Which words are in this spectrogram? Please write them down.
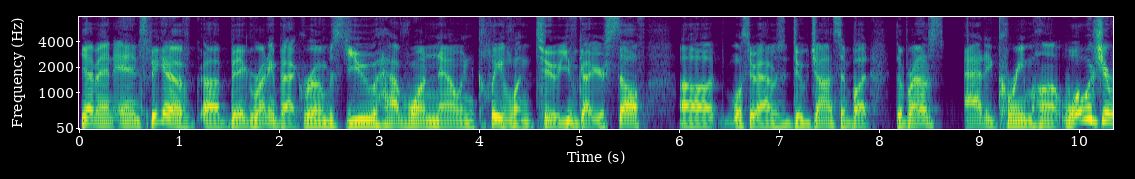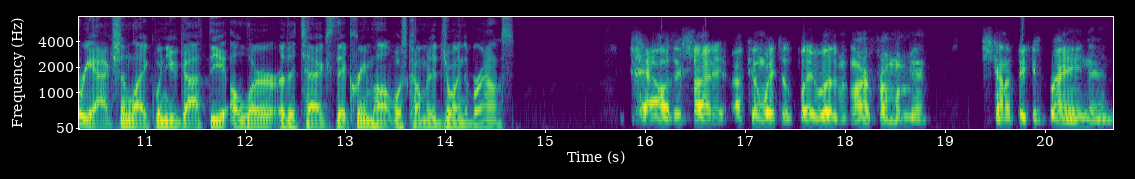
Yeah, man. And speaking of uh, big running back rooms, you have one now in Cleveland too. You've got yourself. Uh, we'll see what happens with Duke Johnson, but the Browns added Kareem Hunt. What was your reaction like when you got the alert or the text that Kareem Hunt was coming to join the Browns? Yeah, I was excited. I couldn't wait to play with him and learn from him and just kind of pick his brain. And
